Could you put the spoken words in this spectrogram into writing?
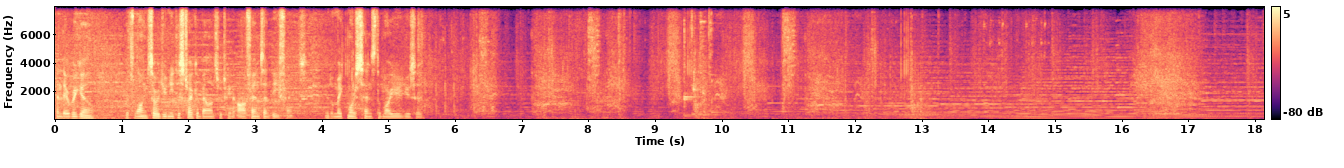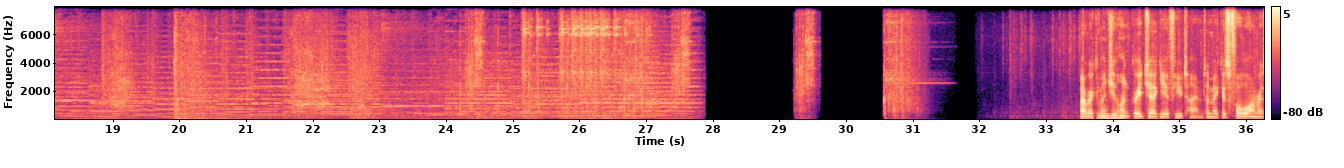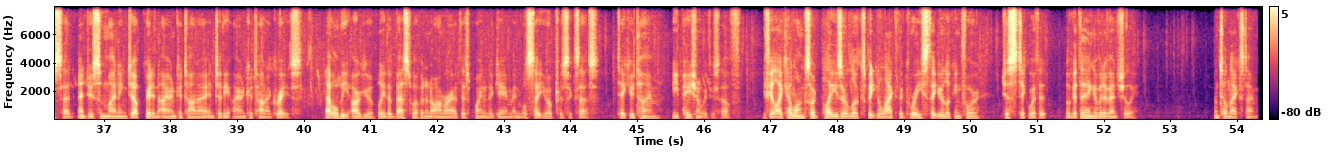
And there we go. With Longsword, you need to strike a balance between offense and defense. It'll make more sense the more you use it. I recommend you hunt Great Jaggi a few times and make his full armor set and do some mining to upgrade an Iron Katana into the Iron Katana Grace. That will be arguably the best weapon and armor at this point in the game and will set you up for success. Take your time, be patient with yourself. If you like how Longsword plays or looks but you lack the grace that you're looking for, just stick with it. You'll get the hang of it eventually. Until next time.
